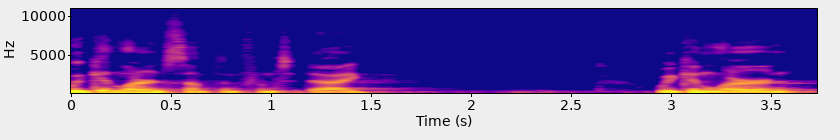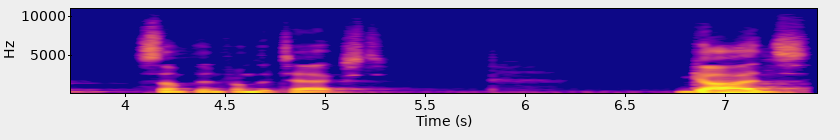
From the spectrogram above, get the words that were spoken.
we can learn something from today. We can learn something from the text. God's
